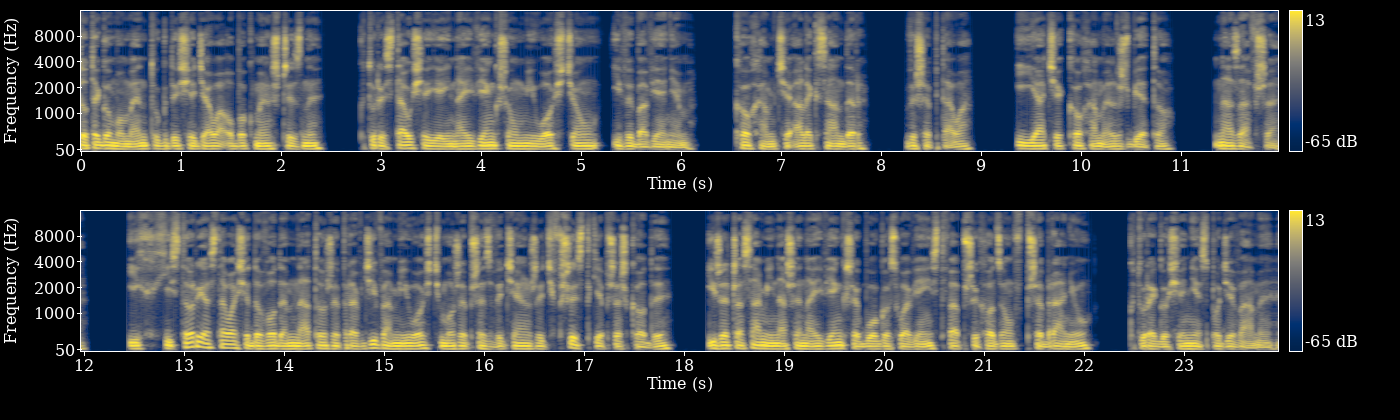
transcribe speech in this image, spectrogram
do tego momentu, gdy siedziała obok mężczyzny, który stał się jej największą miłością i wybawieniem. Kocham cię, Aleksander, wyszeptała. I ja cię kocham, Elżbieto. Na zawsze. Ich historia stała się dowodem na to, że prawdziwa miłość może przezwyciężyć wszystkie przeszkody i że czasami nasze największe błogosławieństwa przychodzą w przebraniu, którego się nie spodziewamy.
